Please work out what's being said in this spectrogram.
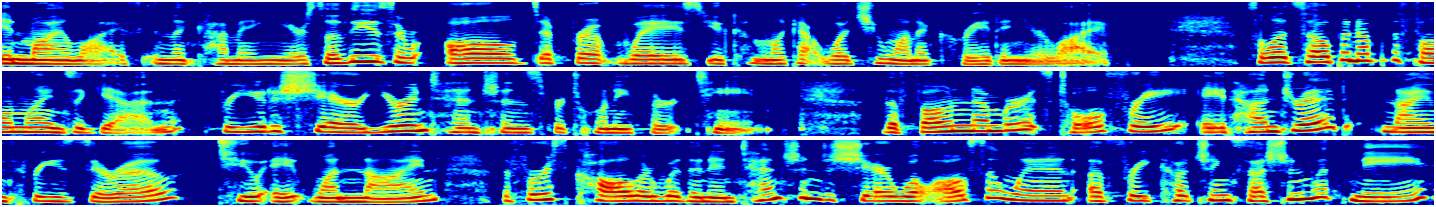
in my life in the coming year. So these are all different ways you can look at what you want to create in your life. So let's open up the phone lines again for you to share your intentions for 2013. The phone number is toll free 800 930 2819. The first caller with an intention to share will also win a free coaching session with me.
